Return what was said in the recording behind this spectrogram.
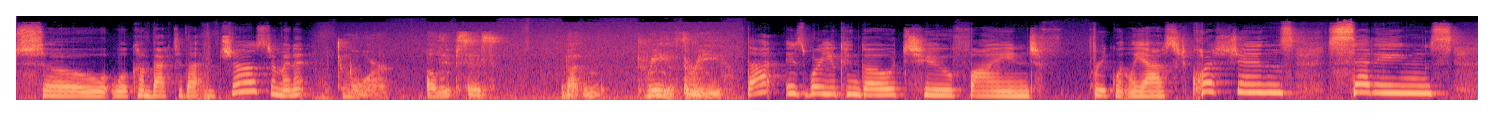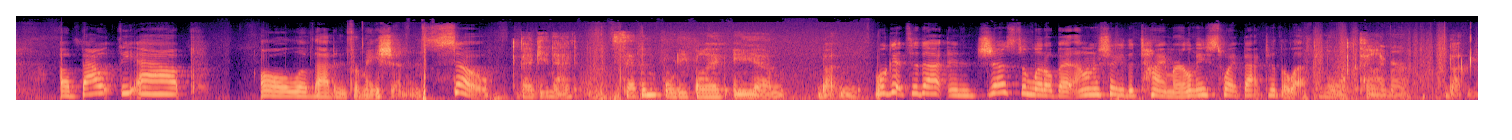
So we'll come back to that in just a minute. more ellipsis button three of three That is where you can go to find frequently asked questions, settings, about the app, all of that information. So begin at 7:45 a.m. button we'll get to that in just a little bit. I want to show you the timer. Let me swipe back to the left. more timer button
